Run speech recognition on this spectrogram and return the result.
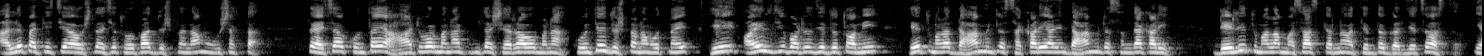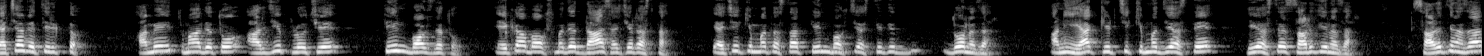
ॲलोपॅथीचे औषधाचे थोडेफार दुष्परिणाम होऊ शकतात. तर याचा कोणताही हार्टवर म्हणा तुमच्या शरीरावर म्हणा कोणतेही दुष्परिणाम होत नाहीत. ही ऑइल जी बॉटल जे देतो आम्ही हे तुम्हाला दहा मिनटं सकाळी आणि दहा मिनटं संध्याकाळी डेली तुम्हाला मसाज करणं अत्यंत गरजेचं असतं. याच्या व्यतिरिक्त आम्ही तुम्हाला देतो आर जी फ्लोचे तीन बॉक्स देतो. एका बॉक्समध्ये दहा सॅचेट असतात. याची किंमत असतात तीन बॉक्सची असते ती दोन हजार. आणि ह्या किटची किंमत जी असते ही असते साडेतीन हजार. साडेतीन हजार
